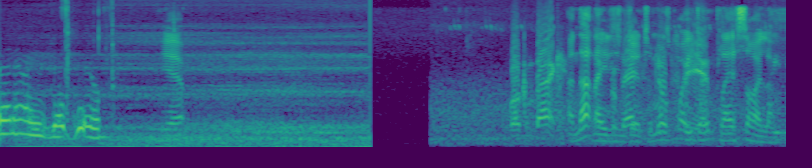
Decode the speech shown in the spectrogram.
and now he's dead too. Yeah. Welcome back. And that, ladies and gentlemen, is why you don't play Asylum.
